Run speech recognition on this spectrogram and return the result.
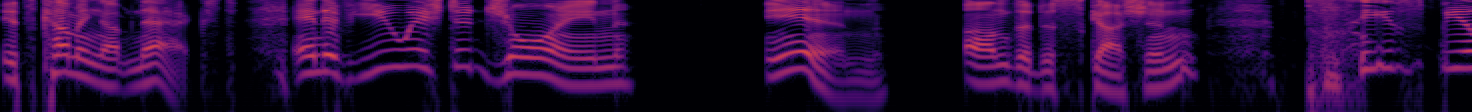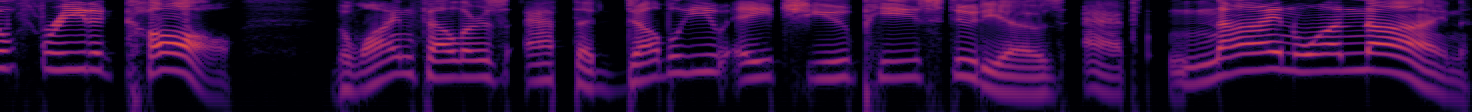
It's coming up next. And if you wish to join in on the discussion, please feel free to call the Winefellers at the WHUP studios at 919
